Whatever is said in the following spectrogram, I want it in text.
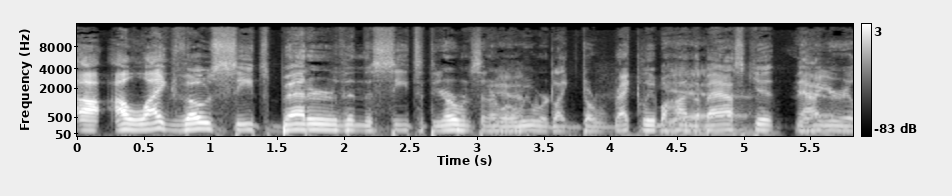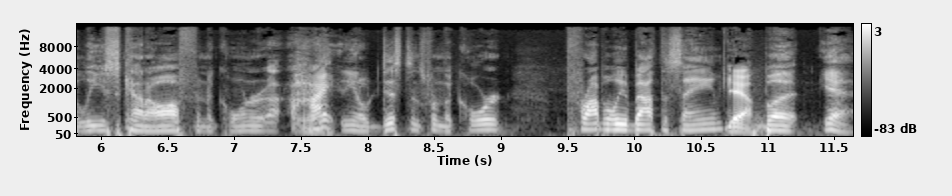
Uh, I like those seats better than the seats at the Erwin Center Yeah. where we were like directly behind the basket. Now yeah. you're at least kind of off in the corner. Uh, Height, you know, distance from the court probably about the same. Yeah. But yeah,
